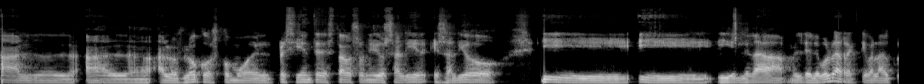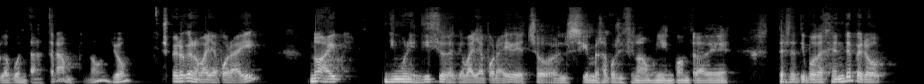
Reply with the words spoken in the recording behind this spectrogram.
al, al, a los locos como el presidente de Estados Unidos salir, que salió y, y, y le da, le, vuelve a reactivar la, cuenta a Trump, ¿no? Yo espero que no vaya por ahí. No hay ningún indicio de que vaya por ahí. De hecho, él siempre se ha posicionado muy en contra de, de este tipo de gente, pero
